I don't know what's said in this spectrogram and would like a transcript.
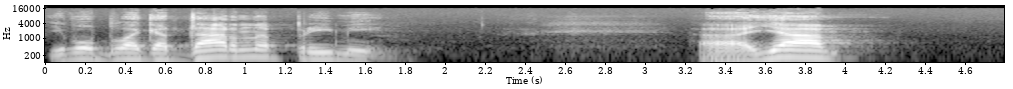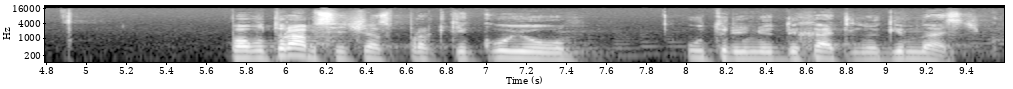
Его благодарно прими. Э, я по утрам сейчас практикую утреннюю дыхательную гимнастику.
